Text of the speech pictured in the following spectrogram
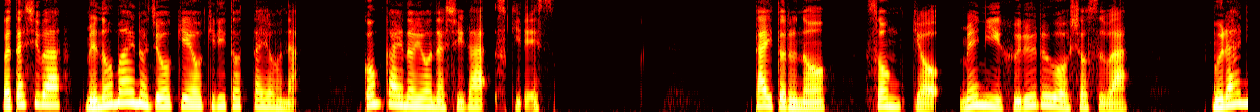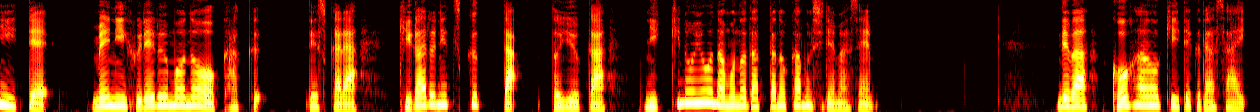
私は目の前の情景を切り取ったような今回のような詩が好きです。タイトルの「尊居目に触るるを書す」は村にいて目に触れるものを書くですから気軽に作ったというか日記のようなものだったのかもしれません。では後半を聞いてください。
